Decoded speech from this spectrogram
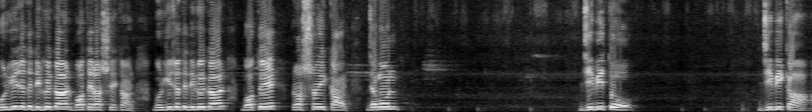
বর্গীয় জাতে দীর্ঘইকার বতে রস্বইকার বর্গীয় জাতে দীর্ঘকার, বতে রস্বইকার যেমন জীবিত জীবিকা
